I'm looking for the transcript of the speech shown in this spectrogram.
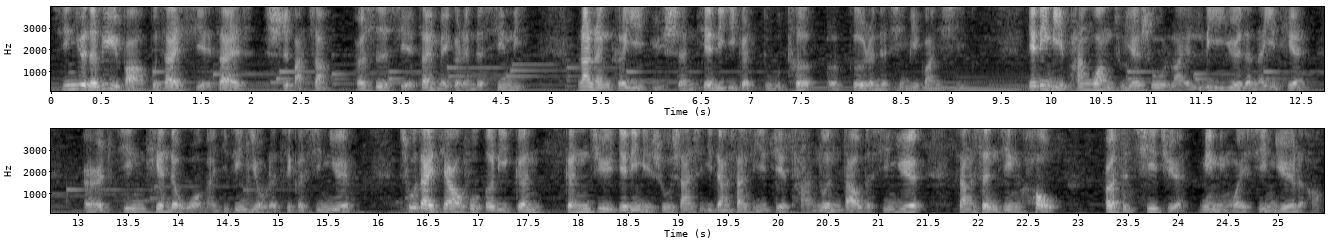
新约的律法不再写在石板上，而是写在每个人的心里，让人可以与神建立一个独特而个人的亲密关系。耶利米盼望主耶稣来立约的那一天，而今天的我们已经有了这个新约。初代教父厄利根根据耶利米书三十一章三十一节谈论到的新约，将圣经后二十七卷命名为新约了哈。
